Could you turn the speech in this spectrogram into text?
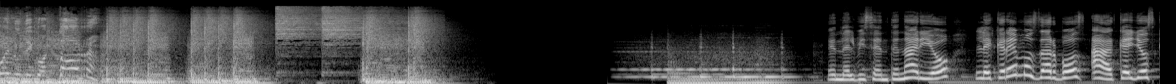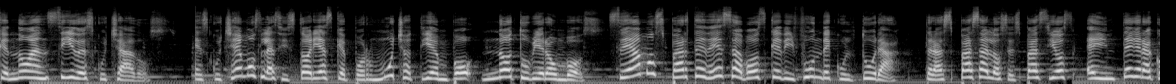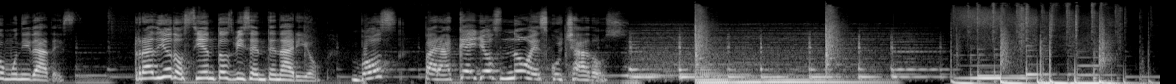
El único actor. En el Bicentenario le queremos dar voz a aquellos que no han sido escuchados. Escuchemos las historias que por mucho tiempo no tuvieron voz. Seamos parte de esa voz que difunde cultura, traspasa los espacios e integra comunidades. Radio 200 Bicentenario. Voz para aquellos no escuchados.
